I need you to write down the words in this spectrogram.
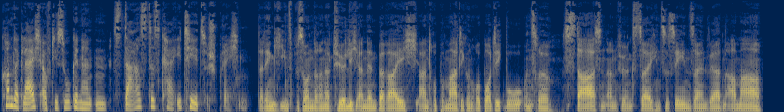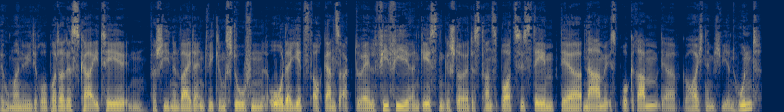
kommt er gleich auf die sogenannten Stars des KIT zu sprechen. Da denke ich insbesondere natürlich an den Bereich Anthropomatik und Robotik, wo unsere Stars in Anführungszeichen zu sehen sein werden. Amar, der humanoide Roboter des KIT in verschiedenen Weiterentwicklungsstufen oder jetzt auch ganz aktuell Fifi, ein gestengesteuertes Transportsystem. Der Name ist Programm, der gehorcht nämlich wie ein Hund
